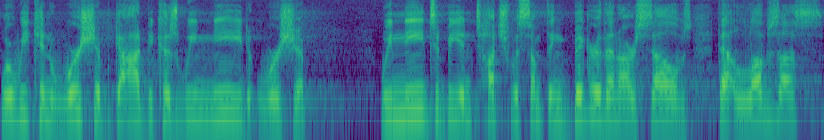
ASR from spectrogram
where we can worship God because we need worship. We need to be in touch with something bigger than ourselves that loves us,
